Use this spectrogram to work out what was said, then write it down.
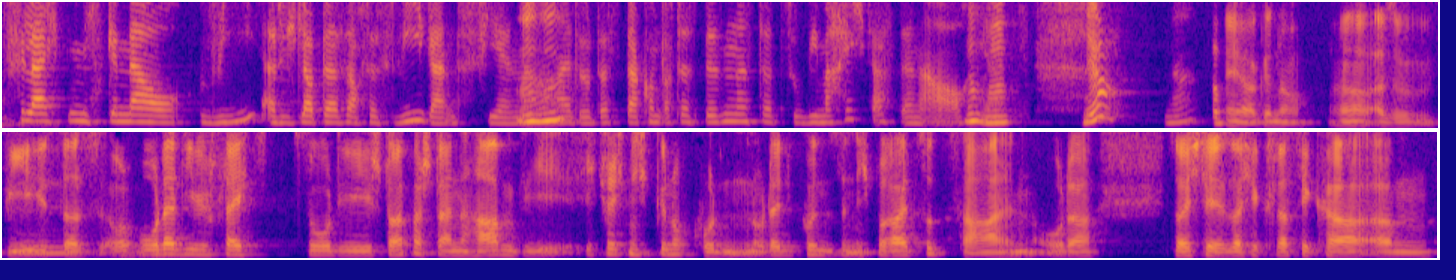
vielleicht nicht genau wie. Also ich glaube, da ist auch das Wie ganz viel. Ne? Mhm. Also das, da kommt auch das Business dazu. Wie mache ich das denn auch Mhm. jetzt? Ja. Ne? Ja, genau. Also wie Mhm. ist das? Oder die vielleicht so die Stolpersteine haben, wie ich kriege nicht genug Kunden oder die Kunden sind nicht bereit zu zahlen oder solche, solche Klassiker, ähm,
